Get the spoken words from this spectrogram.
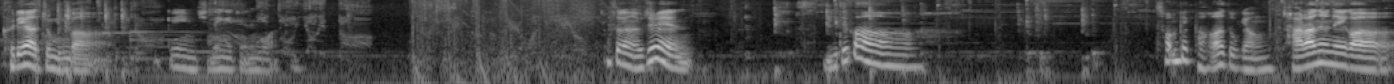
그래야 좀 뭔가 게임 진행이 되는 것 같아. 그래서 그냥 요즘엔 미드가 선백 박아도 그냥 잘하는 애가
